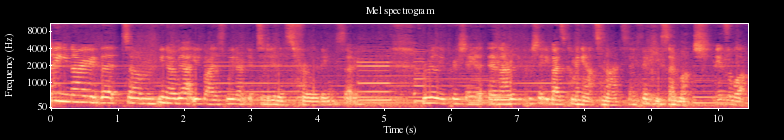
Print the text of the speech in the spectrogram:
Don't you know that um, you know without you guys, we don't get to do this for a living. So. I really appreciate it, and I really appreciate you guys coming out tonight. So thank you so much. It means a lot.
